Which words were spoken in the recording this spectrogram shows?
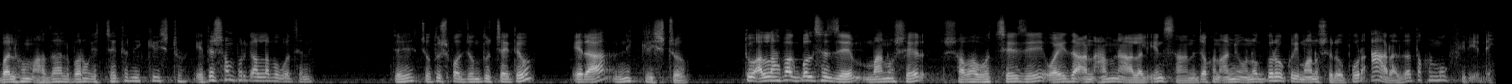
বলহুম আজাল, বরং এর চাইতে নিকৃষ্ট। এদের সম্পর্কে আল্লাহ বলছেন যে, চতুষ্পদ জন্তুর চাইতেও এরা নিকৃষ্ট। তো আল্লাহ পাক বলছে যে মানুষের স্বভাব হচ্ছে যে ওয়াইদা আন আমনা আলাল ইনসান যখন আমি অনুগ্রহ করি মানুষের ওপর আর রাজা তখন মুখ ফিরিয়ে নেই।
